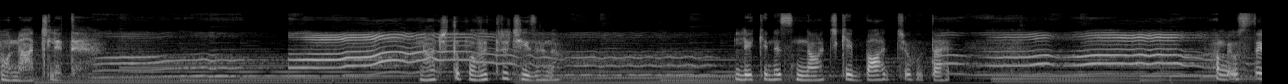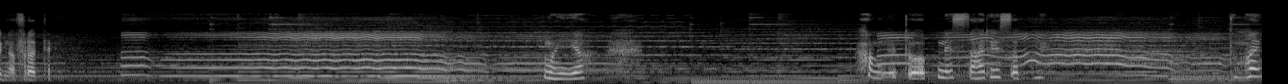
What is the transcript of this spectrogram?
वो नाच लेते हैं। नाच तो पवित्र चीज़ है ना? लेकिन इस नाच के बाद जो होता है, हमें उससे नफरत है। मैया, हमने तो अपने सारे सपने तुम्हारे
